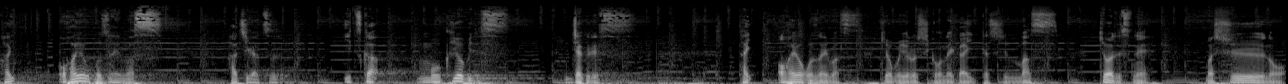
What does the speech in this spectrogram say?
はいおはようございます。8月5日木曜日です。ジャクです。はいおはようございます。今日もよろしくお願いいたします。今日はですねまあ、週の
